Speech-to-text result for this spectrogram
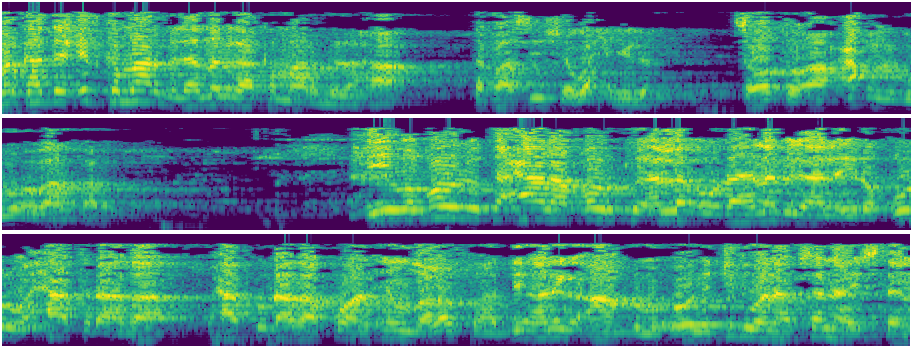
Marka hadday cid ka maarmi lahayd nabigaa ka maarmi lahaa tafaasiisha waxyiga sababtoo ah caqli laguma ogaan karo. Iyo wa qowluhu qowlkii alle uu dhahay nabigaa la yidhi qul waxaad tidhaahdaa waxaad ku dhahdaa kuwan in dalabtu haddii aniga aan dhumo oona jid wanaagsan haystan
